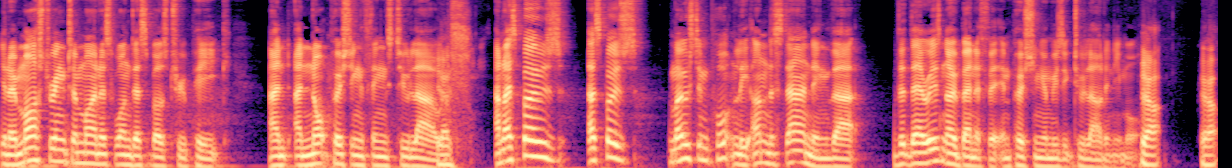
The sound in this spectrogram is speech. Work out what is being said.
You know, mastering to minus one decibels true peak, and and not pushing things too loud. Yes. And I suppose I suppose most importantly, understanding that that there is no benefit in pushing your music too loud anymore. Yeah. Yeah.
